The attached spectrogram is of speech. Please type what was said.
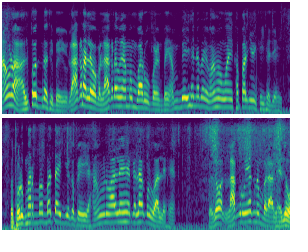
હાવણો હાલતો જ નથી ભાઈ. લાકડા લેવા પડે. લાકડા હોય આમ આમ વારવું પડે ભાઈ. આમ બે છે ને ભાઈ, વાહ વાંઈ ખપાર જેવી ખાઈ જાય તો થોડુંક મારે બતાવી દઈએ કે ભાઈ, હાવણું હાલે છે કે લાકડું હાલે છે? તો જો, લાકડું એક નંબર હાલે જો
